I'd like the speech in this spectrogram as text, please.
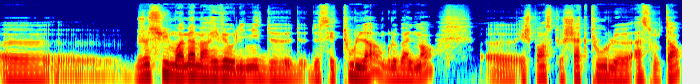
je suis moi-même arrivé aux limites de, de ces tools-là, globalement. Et je pense que chaque tool a son temps.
